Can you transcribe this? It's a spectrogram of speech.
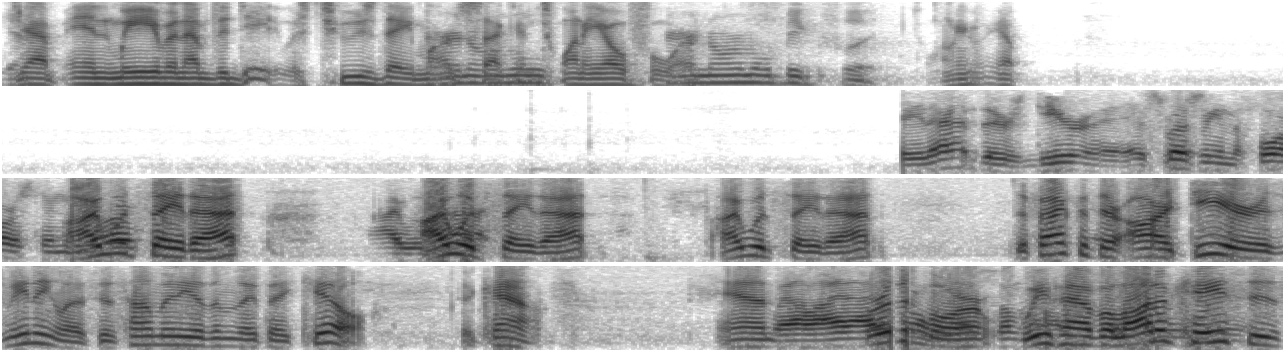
yeah. Yep, and we even have the date. It was Tuesday, March second, twenty oh four. Paranormal Bigfoot. Yep. say that. There's deer, especially in the forest. In the I would say that. I would. I would say that. I would say that. The fact that there are deer is meaningless. It's how many of them that they kill that counts. And Well, I, I furthermore, we have a lot of cases,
